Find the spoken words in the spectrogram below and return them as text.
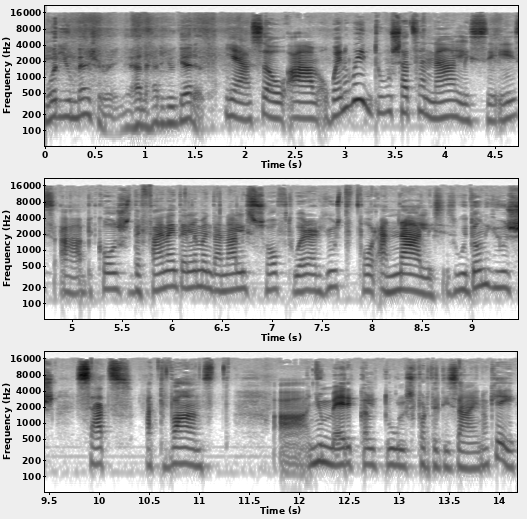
what are you measuring and how do you get it? Yeah, so um, when we do such analysis, uh, because the finite element analysis software are used for analysis, we don't use such advanced uh, numerical tools for the design. Okay,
